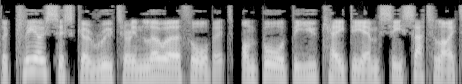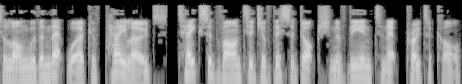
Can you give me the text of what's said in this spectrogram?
The CLEO Cisco router in low Earth orbit, on board the UK DMC satellite along with a network of payloads, takes advantage of this adoption of the Internet Protocol.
